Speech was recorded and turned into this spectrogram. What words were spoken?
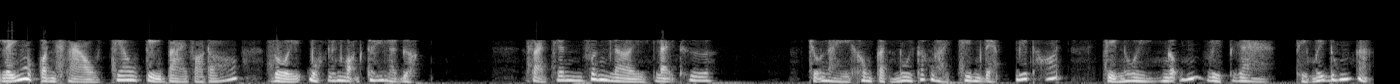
Lấy một con xào treo kỳ bài vào đó, rồi buộc lên ngọn cây là được. Giả chân vâng lời lại thưa. Chỗ này không cần nuôi các loài chim đẹp biết hót, chỉ nuôi ngỗng vịt gà thì mới đúng ạ.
